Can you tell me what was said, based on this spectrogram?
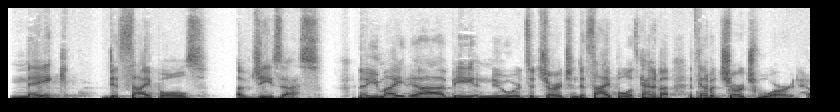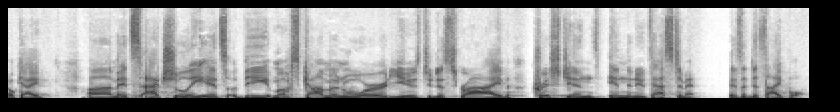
make disciples of Jesus. Now you might uh, be newer to church, and disciple is kind of a it's kind of a church word. Okay, um, it's actually it's the most common word used to describe Christians in the New Testament. Is a disciple.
